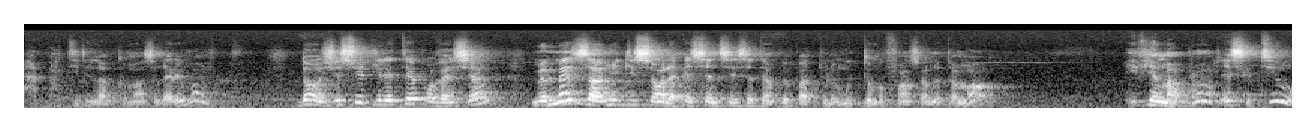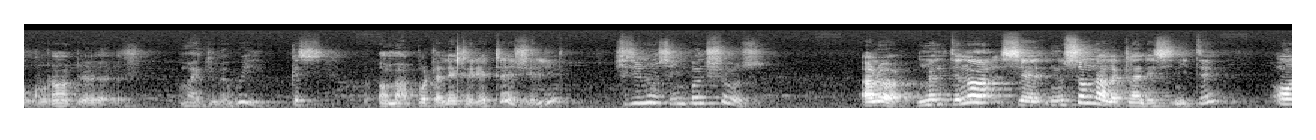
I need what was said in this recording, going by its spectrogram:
À partir de là commence la révolte. Donc je suis directeur provincial, mais mes amis qui sont à la SNC, c'est un peu partout, le Moutombo François notamment, ils viennent m'apprendre, est-ce que tu es au courant de... Moi, je dis, mais oui, on m'apporte la lettre de lettre, j'ai lu. J'ai dit, non, c'est une bonne chose. Alors, maintenant, nous sommes dans la clandestinité, on,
